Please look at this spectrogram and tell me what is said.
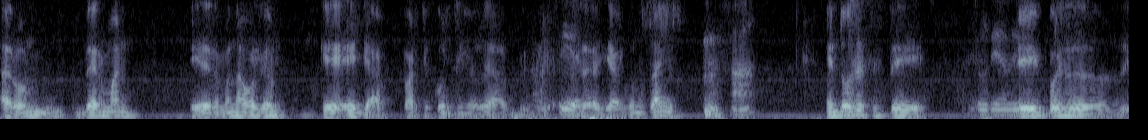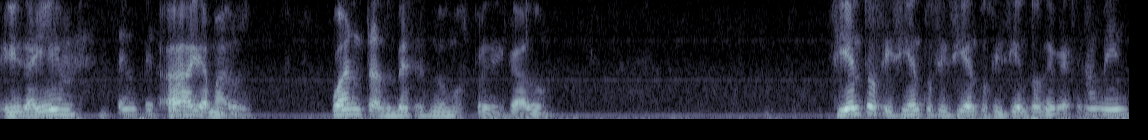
Aaron Berman y de la hermana Olga, que él ya partió con el Señor ya, hace ya algunos años. Entonces, este, y pues, y de ahí, ay, amados, ¿cuántas veces no hemos predicado cientos y cientos y cientos y cientos de veces. Amén.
